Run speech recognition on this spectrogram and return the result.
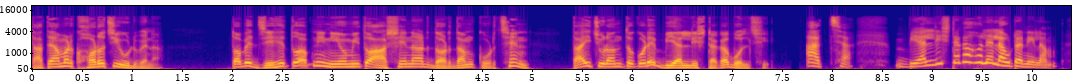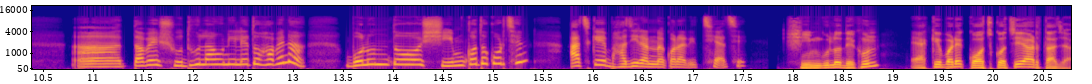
তাতে আমার খরচই উঠবে না। তবে যেহেতু আপনি নিয়মিত আসেন আর দরদাম করছেন তাই চূড়ান্ত করে বিয়াল্লিশ টাকা বলছি। আচ্ছা বিয়াল্লিশ টাকা হলে লাউটা নিলাম। তবে শুধু লাউ নিলে তো হবে না। বলুন তো শিম কত করছেন? আজকে ভাজি রান্না করার ইচ্ছে আছে। শিমগুলো দেখুন একেবারে কচকচে আর তাজা।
